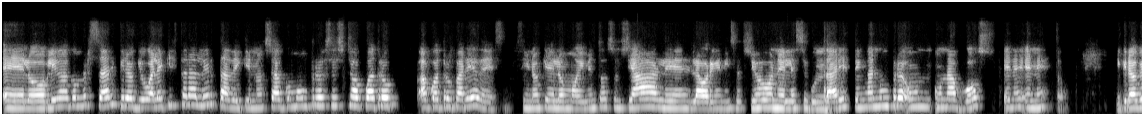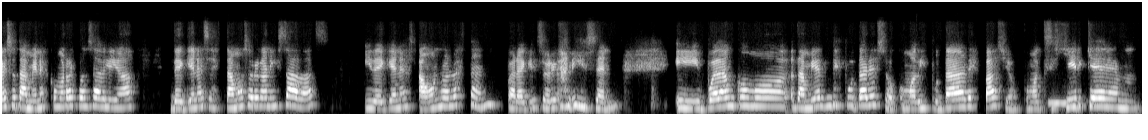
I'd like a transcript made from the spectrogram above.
eh, lo obligan a conversar, creo que igual hay que estar alerta de que no sea como un proceso a cuatro, a cuatro paredes, sino que los movimientos sociales, las organizaciones, las secundarias tengan un, un- una voz en, en esto. Y creo que eso también es como responsabilidad de quienes estamos organizadas y de quienes aún no lo están para que se organicen y puedan como también disputar eso, como disputar espacio, como exigir que, mm,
